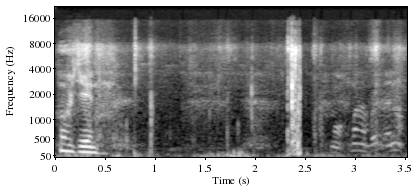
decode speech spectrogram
โอ้เย็น หมอกมากเบิดแล้วเนาะ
